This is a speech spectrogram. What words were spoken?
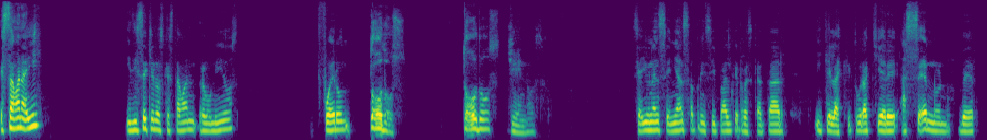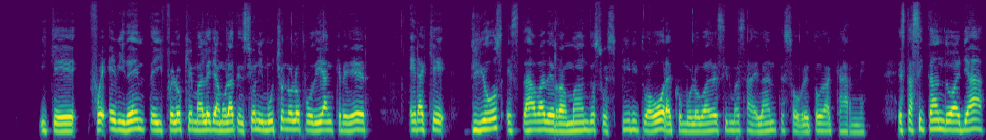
Estaban ahí y dice que los que estaban reunidos fueron todos, todos llenos. Si hay una enseñanza principal que rescatar y que la escritura quiere hacernos ver y que fue evidente y fue lo que más le llamó la atención y muchos no lo podían creer, era que Dios estaba derramando su espíritu ahora, como lo va a decir más adelante, sobre toda carne. Está citando allá,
